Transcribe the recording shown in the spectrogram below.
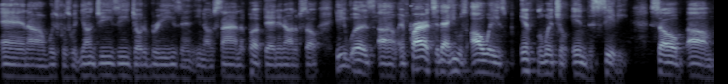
and uh, which was with Young Jeezy, Jody Breeze, and you know signed the Puff Daddy and all them. So he was, uh, and prior to that, he was always influential in the city. So um,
